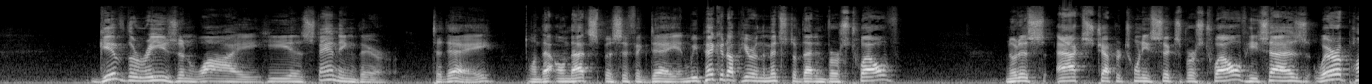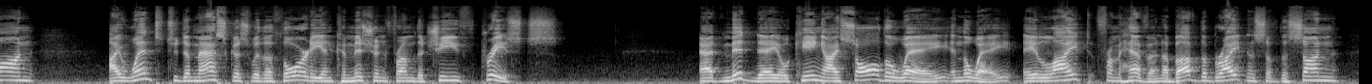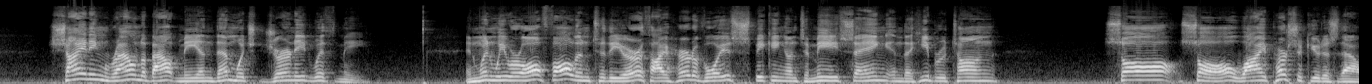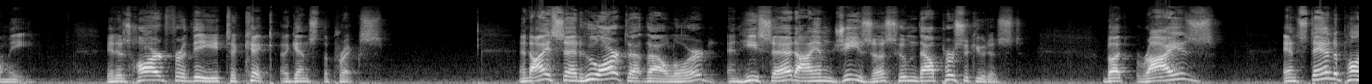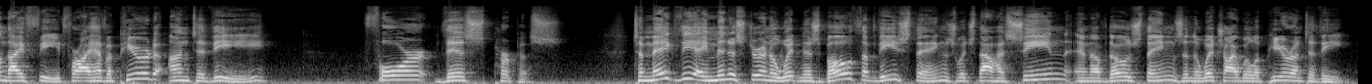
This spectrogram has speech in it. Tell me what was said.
give the reason why he is standing there today on that on that specific day. And we pick it up here in the midst of that in verse 12. Notice Acts chapter 26, verse 12. He says, Whereupon I went to Damascus with authority and commission from the chief priests. At midday, O king, I saw the way, in the way, a light from heaven above the brightness of the sun, shining round about me and them which journeyed with me. And when we were all fallen to the earth, I heard a voice speaking unto me, saying in the Hebrew tongue, Saul, Saul, why persecutest thou me? It is hard for thee to kick against the pricks. And I said, Who art thou, Lord? And he said, I am Jesus, whom thou persecutest. But rise and stand upon thy feet, for I have appeared unto thee for this purpose to make thee a minister and a witness both of these things which thou hast seen, and of those things in the which I will appear unto thee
